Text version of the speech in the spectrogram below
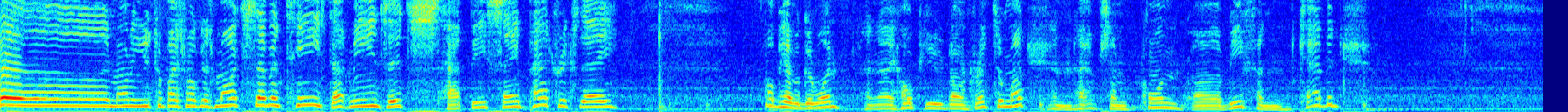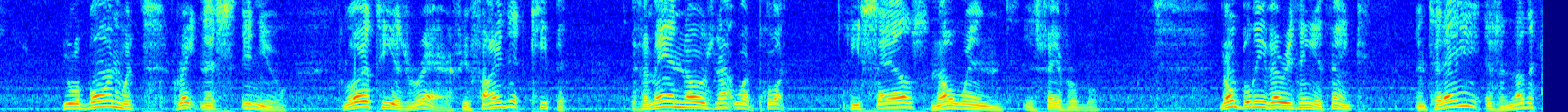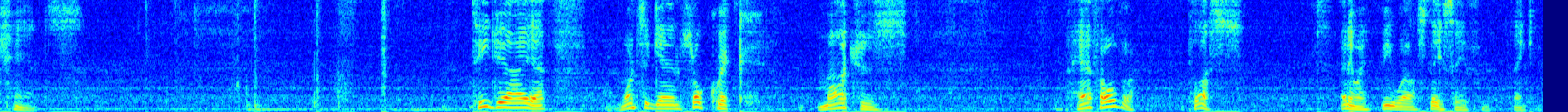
Good morning, YouTube Pipe Smokers. March 17th. That means it's Happy St. Patrick's Day. Hope you have a good one, and I hope you don't drink too much and have some corn uh, beef and cabbage. You were born with greatness in you. Loyalty is rare. If you find it, keep it. If a man knows not what port he sails, no wind is favorable. Don't believe everything you think. And today is another chance. TGIF, once again, so quick. March is half over, plus. Anyway, be well, stay safe, thank you.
